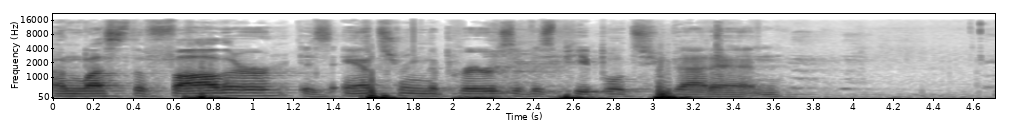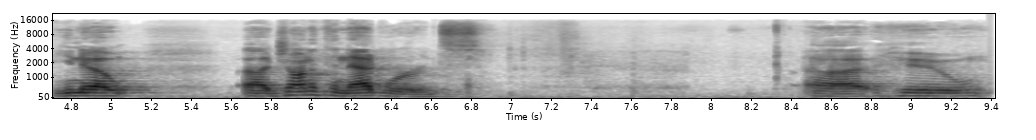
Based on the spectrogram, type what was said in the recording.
unless the Father is answering the prayers of His people to that end. You know, uh, Jonathan Edwards, uh, who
